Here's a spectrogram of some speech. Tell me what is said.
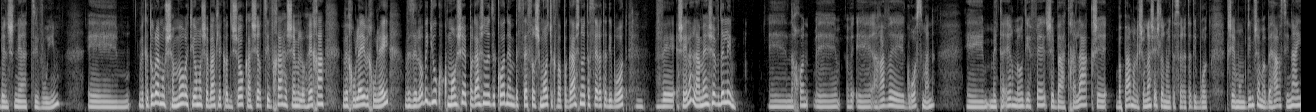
בין שני הציוויים. אמ, וכתוב לנו, שמור את יום השבת לקדשו, כאשר ציווך השם אלוהיך, וכולי וכולי. וזה לא בדיוק כמו שפגשנו את זה קודם בספר שמות, שכבר פגשנו את עשרת הדיברות. כן. והשאלה, למה יש הבדלים? אה, נכון, אה, אה, הרב גרוסמן, מתאר מאוד יפה שבהתחלה, כשבפעם הראשונה שיש לנו את עשרת הדיברות, כשהם עומדים שם בהר סיני,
